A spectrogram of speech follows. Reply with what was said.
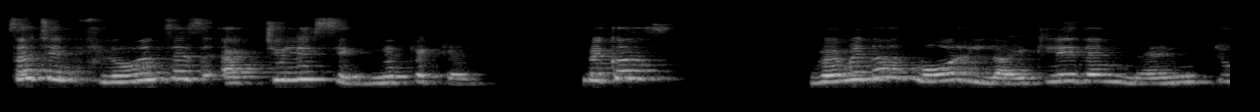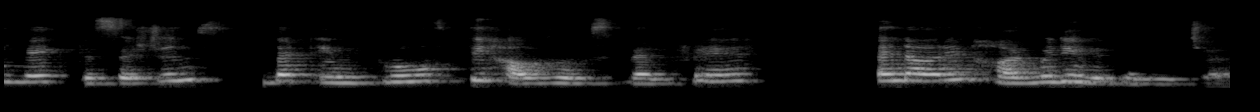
such influence is actually significant because women are more likely than men to make decisions that improve the household's welfare and are in harmony with the nature.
